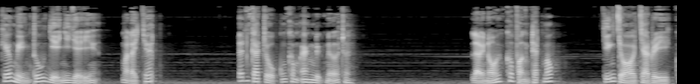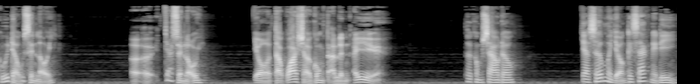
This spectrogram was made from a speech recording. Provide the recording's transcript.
kéo miệng thú vị như vậy Mà lại chết. Đến cả chuột cũng không ăn được nữa rồi. Lời nói có phần trách móc Khiến cho Chari cúi đầu xin lỗi. Ờ, ờ cha xin lỗi. Do ta quá sợ con tạ linh ấy. Thôi không sao đâu. Cha sớm mà dọn cái xác này đi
